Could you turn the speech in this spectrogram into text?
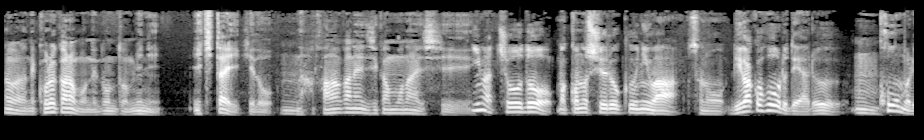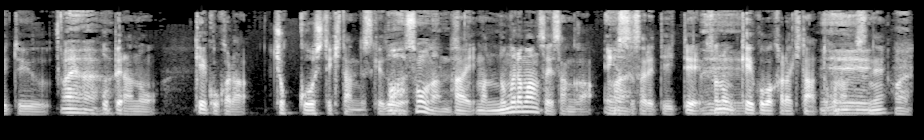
からね、これからもね、どんどん見に行きたいけど、うんなかなかね、時間もないし。今ちょうど、まあ、この収録には、その、琵琶湖ホールである、うん。コウモリという。オペラの稽古から直行してきたんですけどあ、、そうなんですか。はい。まあ、野村萬斎さんが演出されていて、はいその稽古場から来たところなんですね。えーはい。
